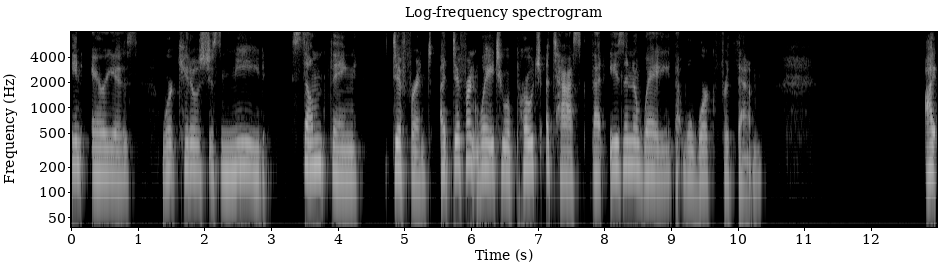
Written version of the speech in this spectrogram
in areas where kiddos just need something different, a different way to approach a task that is in a way that will work for them. I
